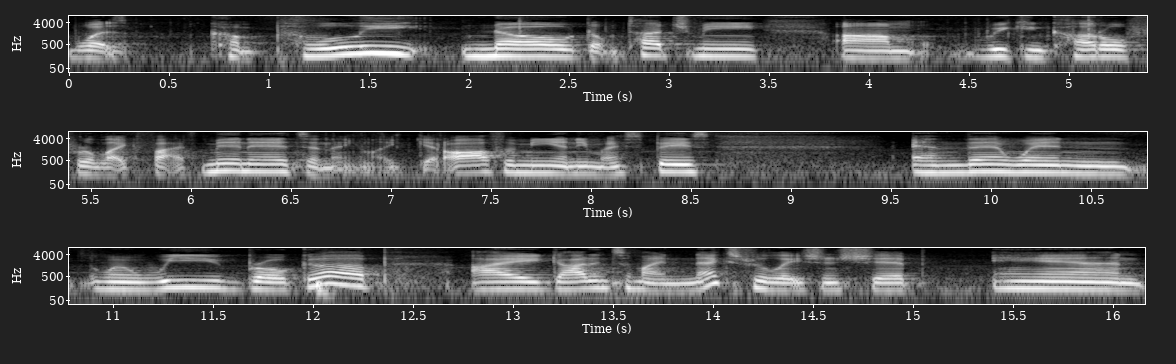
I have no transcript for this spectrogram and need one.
was complete no, don't touch me. Um, we can cuddle for like five minutes and then like get off of me. I need my space. And then when when we broke up, I got into my next relationship and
